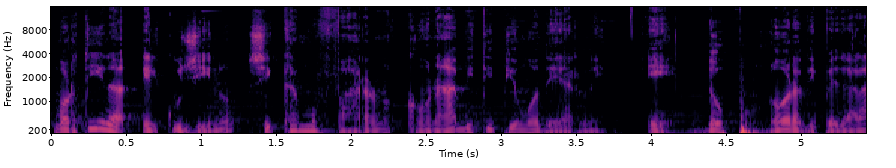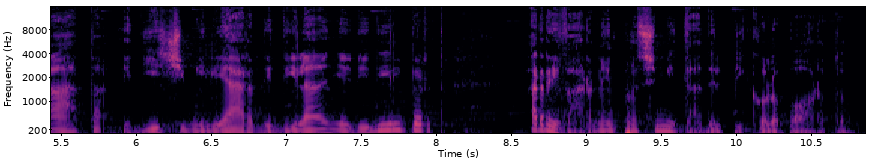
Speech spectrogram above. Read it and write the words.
Mortina e il cugino si camuffarono con abiti più moderni e, dopo un'ora di pedalata e 10 miliardi di lagne di Dilbert, arrivarono in prossimità del piccolo porto.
